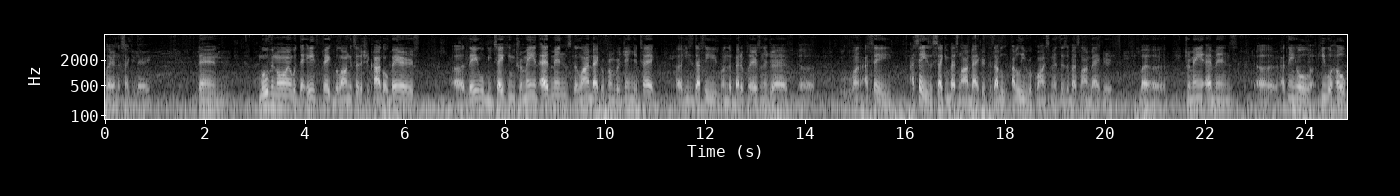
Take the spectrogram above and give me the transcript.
player in the secondary. Then moving on with the eighth pick, belonging to the Chicago Bears, uh, they will be taking Tremaine Edmunds, the linebacker from Virginia Tech. Uh, he's definitely one of the better players in the draft. Uh, one, I say, I say he's the second best linebacker because I, be, I believe Roquan Smith is the best linebacker, but uh, Tremaine Edmunds uh, I think he'll he will help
